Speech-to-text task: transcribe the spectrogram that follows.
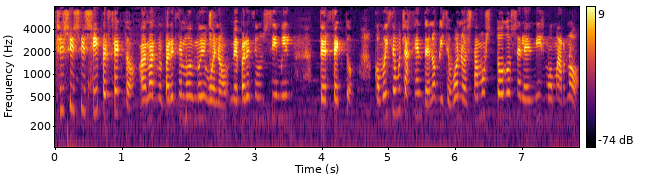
Sí, sí, sí, sí, perfecto. Además me parece muy, muy bueno. Me parece un símil perfecto. Como dice mucha gente, ¿no? Que dice, bueno, estamos todos en el mismo mar. No,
